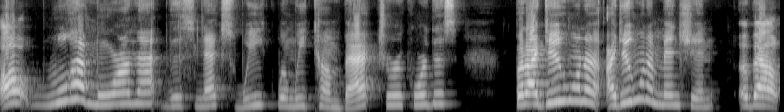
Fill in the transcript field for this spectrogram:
I'll, we'll have more on that this next week when we come back to record this. But I do want to I do want to mention about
